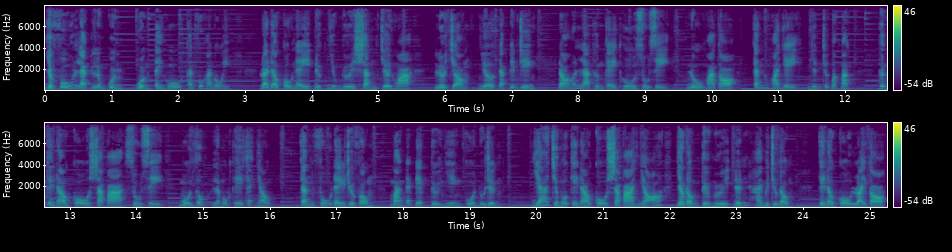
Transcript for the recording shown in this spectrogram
Dọc phố Lạc Long Quân, quận Tây Hồ, thành phố Hà Nội, loại đào cổ này được nhiều người sành chơi hoa, lựa chọn nhờ đặc điểm riêng, đó là thân cây thô xù xì, nụ hoa to, cánh hoa dày nhìn rất bắt mắt. Thân cây đào cổ Sapa xù xì, mỗi gốc là một thế khác nhau. Cành phủ đầy rêu phong, mang nét đẹp tự nhiên của núi rừng. Giá cho mỗi cây đào cổ Sapa nhỏ dao động từ 10 đến 20 triệu đồng. Cây đào cổ loại to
